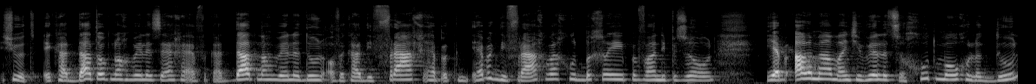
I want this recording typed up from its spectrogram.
shoot, ik had dat ook nog willen zeggen, of ik had dat nog willen doen, of ik had die vraag, heb ik, heb ik die vraag wel goed begrepen van die persoon? Je hebt allemaal, want je wil het zo goed mogelijk doen.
